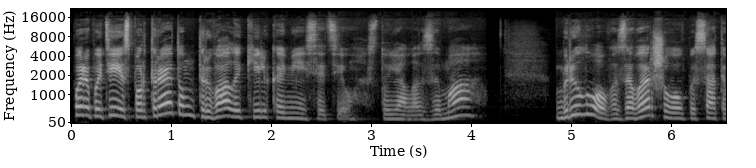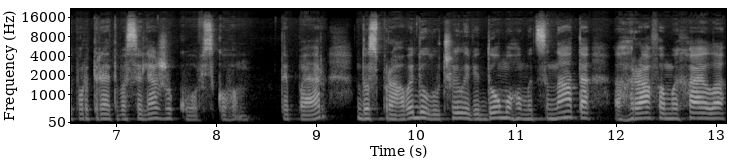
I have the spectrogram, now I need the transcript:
Перипетії з портретом тривали кілька місяців. Стояла зима. Брюлов завершував писати портрет Василя Жуковського. Тепер до справи долучили відомого мецената графа Михайла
